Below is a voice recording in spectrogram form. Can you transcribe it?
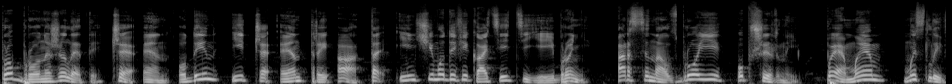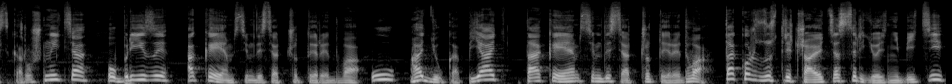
про бронежилети ЧН1 і ЧН3А та інші модифікації цієї броні. Арсенал зброї обширний: ПММ, мисливська рушниця, обрізи, АКМ-74-2У, Гадюка 5 та АКМ-74-2. Також зустрічаються серйозні бійці,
